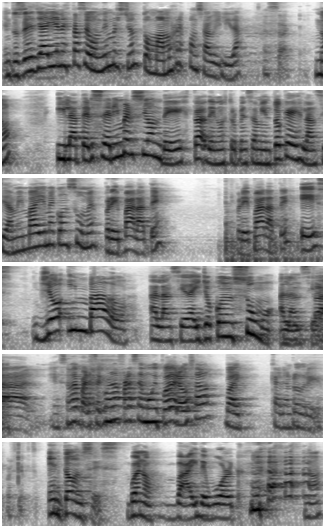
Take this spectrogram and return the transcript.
Entonces ya ahí en esta segunda inversión tomamos responsabilidad. Exacto. ¿No? Y la tercera inversión de esta, de nuestro pensamiento que es la ansiedad me invade y me consume, prepárate, prepárate, es yo invado a la ansiedad y yo consumo a la ansiedad. Eso me parece que es una frase muy poderosa. By Karen Rodríguez, por cierto. Entonces, bueno, by the work, ¿no?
